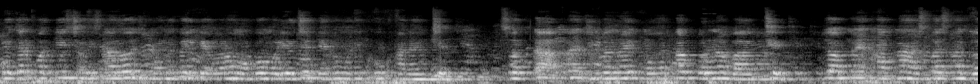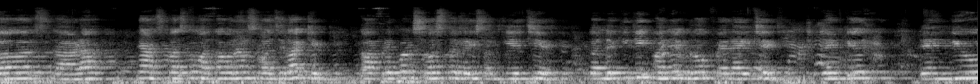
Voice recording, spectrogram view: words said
બે હજાર પચીસ છવ્વીસના રોજ મને કંઈ કહેવાનો મોકો મળ્યો છે. તેનો મને ખૂબ આનંદ છે. સ્વચ્છતા આપણા જીવનનો એક મહત્વપૂર્ણ ભાગ છે. જો આપણે આપણા આસપાસના ઘર, શાળા ને આસપાસનું વાતાવરણ સ્વચ્છ રાખીએ, તો આપણે પણ સ્વસ્થ રહી શકીએ છીએ. ગંદકીથી અનેક રોગ ફેલાય છે. જેમ કે ડેન્ગ્યુ,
